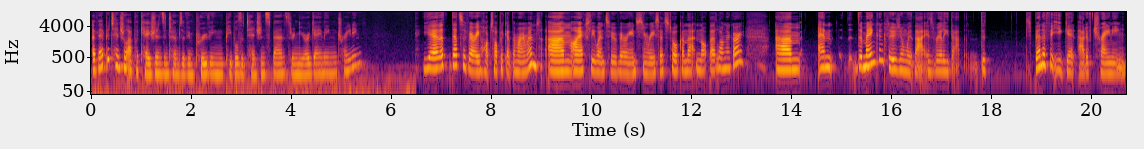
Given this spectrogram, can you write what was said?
Are there potential applications in terms of improving people's attention spans through neurogaming training? Yeah, that, that's a very hot topic at the moment. Um, I actually went to a very interesting research talk on that not that long ago. Um, and the main conclusion with that is really that the benefit you get out of training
